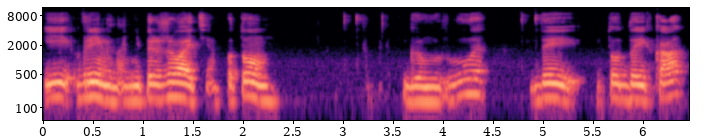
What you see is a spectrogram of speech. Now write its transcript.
И временно, не переживайте. Потом... Гамрулы. Дей... То дейка.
